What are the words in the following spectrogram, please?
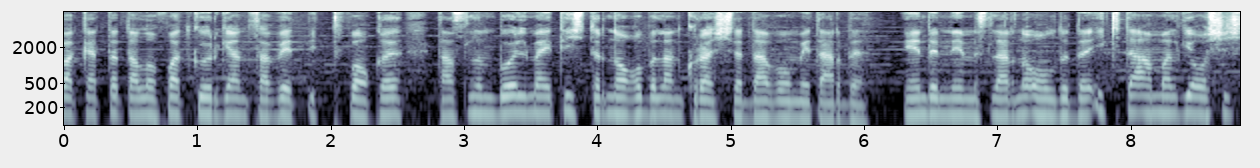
va katta talofat ko'rgan sovet ittifoqi taslim bo'lmay tish tirnog'i bilan kurashishda davom etardi. Endi nemislarni oldida ikkita amalga oshish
